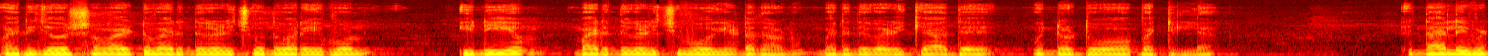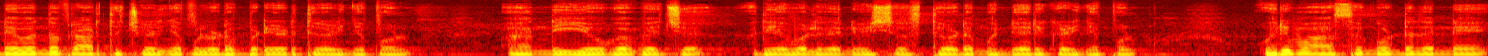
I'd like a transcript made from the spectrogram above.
പതിനഞ്ച് വർഷമായിട്ട് മരുന്ന് കഴിച്ചു എന്ന് പറയുമ്പോൾ ഇനിയും മരുന്ന് കഴിച്ചു പോകേണ്ടതാണ്. മരുന്ന് കഴിക്കാതെ മുന്നോട്ട് പോകാൻ പറ്റില്ല. എന്നാൽ ഇവിടെ വന്ന് പ്രാർത്ഥിച്ചു കഴിഞ്ഞപ്പോൾ ഉടമ്പടി എടുത്തു കഴിഞ്ഞപ്പോൾ ആ യോഗം വെച്ച് അതേപോലെ തന്നെ വിശ്വസ്തയോടെ മുന്നേറി കഴിഞ്ഞപ്പോൾ ഒരു മാസം കൊണ്ട് തന്നെ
